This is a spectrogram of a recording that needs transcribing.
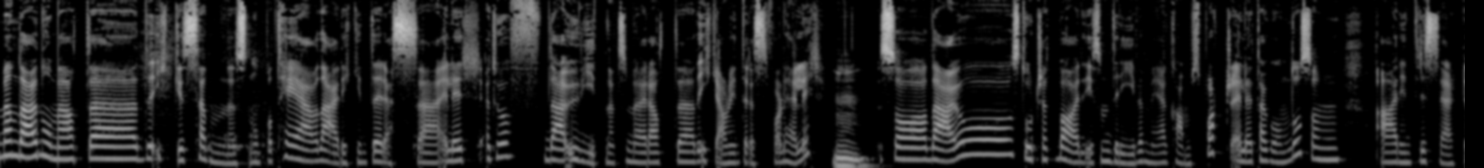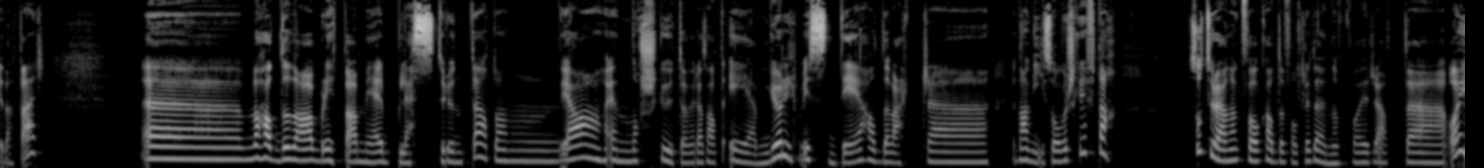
Men det er jo noe med at eh, det ikke sendes noe på TV, det er ikke interesse Eller jeg tror det er uvitenhet som gjør at eh, det ikke er noe interesse for det heller. mm, Så det er jo stort sett bare de som driver med kampsport eller taekwondo, som er interessert i dette her. Eh, Det hadde da blitt da mer blest rundt det, at man, ja, en norsk utøver har tatt EM-gull. Hvis det hadde vært eh, en avisoverskrift, da, så tror jeg nok folk hadde fått litt øyne opp for at eh, oi,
